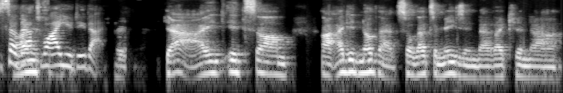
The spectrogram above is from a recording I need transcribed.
So that's why you do that. Yeah, I it's um uh, I didn't know that. So that's amazing that I can uh,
